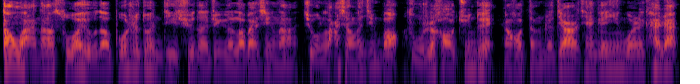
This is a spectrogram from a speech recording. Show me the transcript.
当晚呢，所有的波士顿地区的这个老百姓呢就拉响了警报，组织好军队，然后等着第二天跟英国人开战。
